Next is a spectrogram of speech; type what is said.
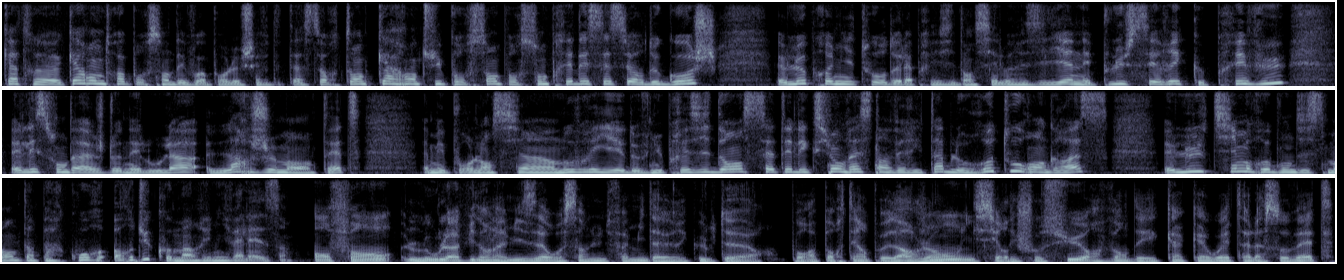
4, 43% des voix pour le chef d'État sortant, 48% pour son prédécesseur de gauche. Le premier tour de la présidentielle brésilienne est plus serré que prévu. Les sondages donnaient Lula largement en tête. Mais pour l'ancien ouvrier devenu président, cette élection reste un véritable retour en grâce. L'ultime rebondissement d'un parcours hors du commun, Rémi Vallès. Enfant, Lula vit dans la misère au sein d'une famille d'agriculteurs. Pour apporter un peu d'argent, il cire des chaussures, vend des cacahuètes à la sauvette.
